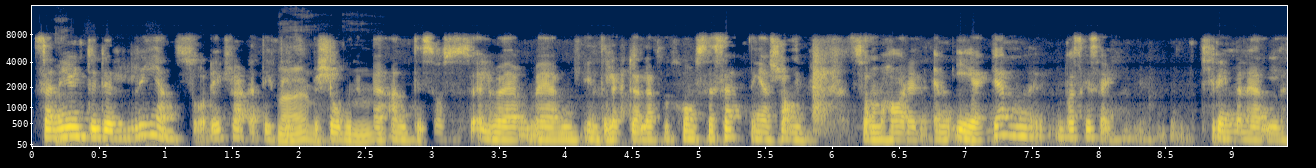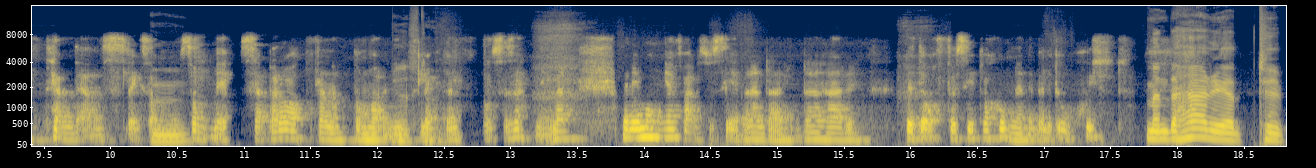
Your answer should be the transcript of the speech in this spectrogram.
Sen är ju inte det rent så. Det är klart att det finns Nej. personer Mm. med, antisos, eller med, med intellektuella funktionsnedsättningar som, som har en, en egen vad ska jag säga, kriminell tendens liksom, Mm. som är separat från att de har en intellektuell funktionsnedsättning. Men, men i många fall så ser vi den där, den här lite offersituationen är väldigt oschysst. Men det här är typ,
